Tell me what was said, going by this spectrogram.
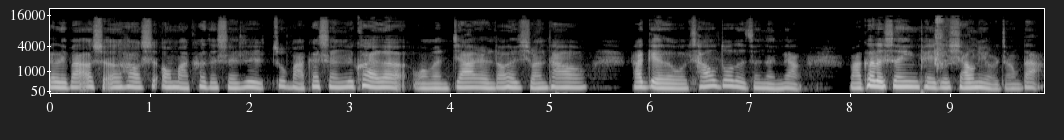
这礼拜二十二号是欧马克的生日，祝马克生日快乐！我们家人都很喜欢他哦，他给了我超多的正能量。马克的声音陪着小女儿长大，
